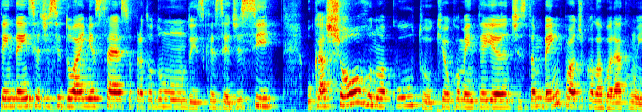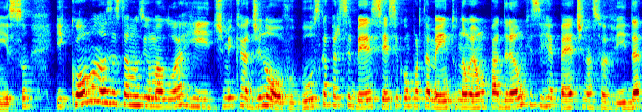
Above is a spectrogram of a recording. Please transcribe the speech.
tendência de se doar em excesso para todo mundo e esquecer de si. O cachorro no oculto, que eu comentei antes, também pode colaborar com isso. E como nós estamos em uma lua rítmica, de novo, busca perceber se esse comportamento não é um padrão que se repete na sua vida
